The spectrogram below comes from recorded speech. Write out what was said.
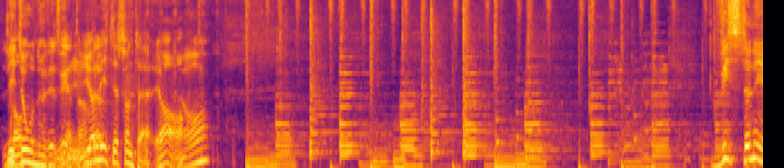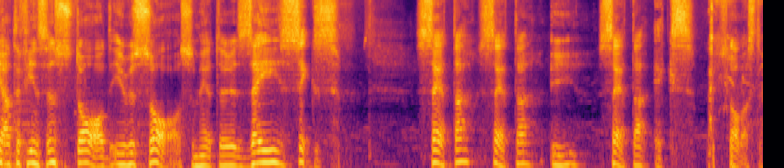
Lite Nå- onödigt vetande. Ja, lite sånt där. Ja. Ja. Visste ni att det finns en stad i USA som heter Zay Six? Z, Z, Y, Z, X stavas det.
